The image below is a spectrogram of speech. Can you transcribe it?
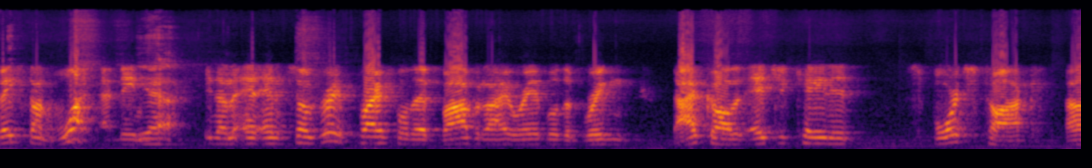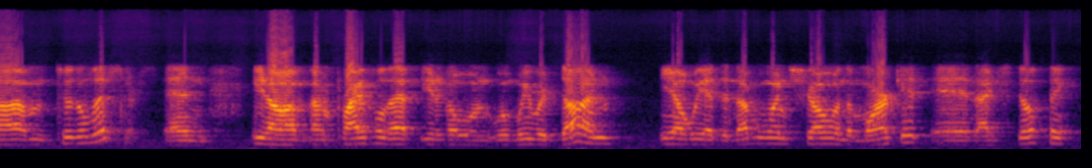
based on what? I mean, Yeah. you know, and, and so I'm very prideful that Bob and I were able to bring, I call it educated sports talk um, to the listeners. And, you know, I'm, I'm prideful that, you know, when, when we were done, you know, we had the number one show in the market, and I still think,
